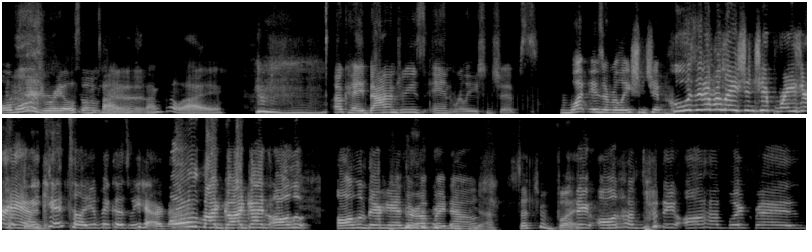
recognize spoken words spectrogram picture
FOMO is real oh, sometimes. I'm gonna lie. okay, boundaries in relationships. What is a relationship? Who's in a relationship? Raise your hand. We can't tell you because we are not. Oh my god, guys! All of all of their hands are up right now. Yeah, such a butt. They all have they all have boyfriends.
